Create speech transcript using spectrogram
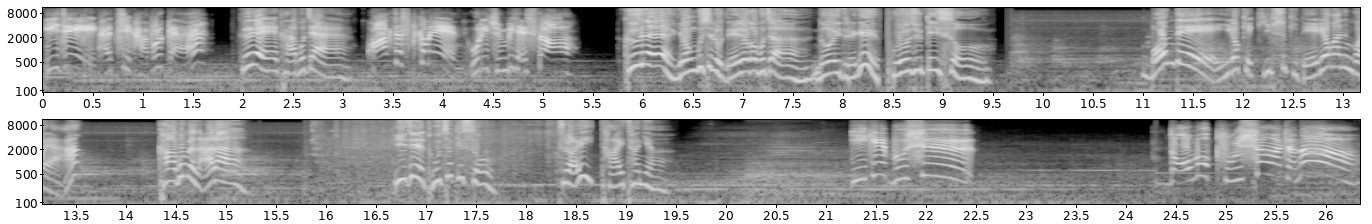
이제 같이 가볼까? 그래 가보자 과학자 스피커맨, 우리 준비됐어. 그래 연구실로 내려가 보자. 너희들에게 보여줄 게 있어. 뭔데? 이렇게 깊숙이 내려가는 거야? 가보면 알아. 이제 도착했어. 트라이 타이탄이야 이게 무슨 너무 불쌍하잖아.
